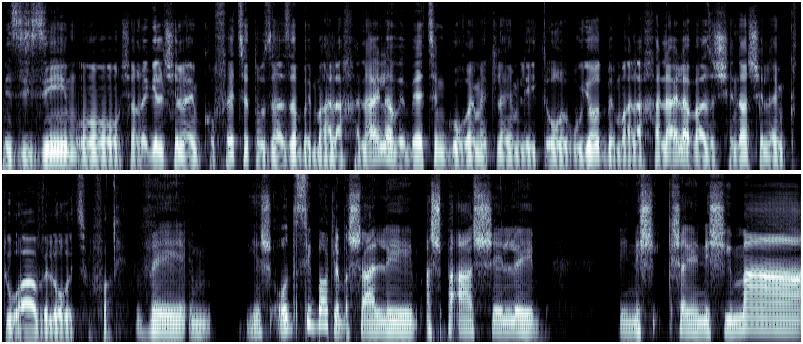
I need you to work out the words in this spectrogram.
מזיזים או שהרגל שלהם קופצת או זזה במהלך הלילה ובעצם גורמת להם להתעוררויות במהלך הלילה ואז השינה שלהם קטועה ולא רצופה. ויש עוד סיבות למשל אה, השפעה של אה, נש... קשיי נשימה,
